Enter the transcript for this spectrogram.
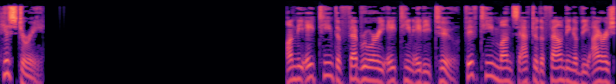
History On 18 February 1882, 15 months after the founding of the Irish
